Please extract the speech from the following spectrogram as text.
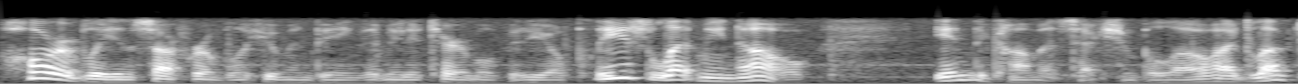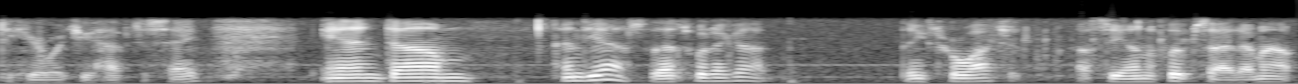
horribly insufferable human being that made a terrible video, please let me know in the comment section below. I'd love to hear what you have to say. And, um, and yeah, so that's what I got. Thanks for watching. I'll see you on the flip side. I'm out.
